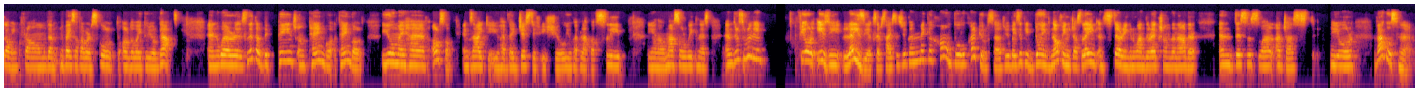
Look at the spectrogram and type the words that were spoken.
going from the base of our skull to all the way to your guts. And where is little bit pinch and tangled, tangled, you may have also anxiety, you have digestive issue, you have lack of sleep, you know, muscle weakness. And there's really few easy, lazy exercises you can make at home to help yourself. You're basically doing nothing, just laying and staring in one direction or another. And this is what adjusts your vagus nerve.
